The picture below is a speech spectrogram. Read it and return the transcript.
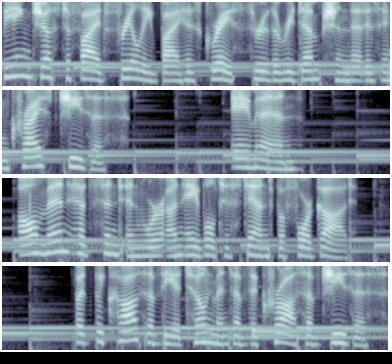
Being justified freely by his grace through the redemption that is in Christ Jesus. Amen. All men had sinned and were unable to stand before God. But because of the atonement of the cross of Jesus,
